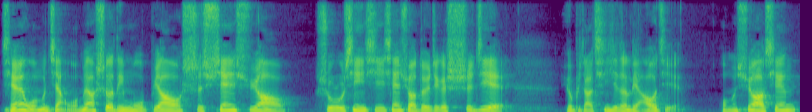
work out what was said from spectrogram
前面我们讲，我们要设定目标是先需要输入信息，先需要对这个世界有比较清晰的了解。我们需要先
